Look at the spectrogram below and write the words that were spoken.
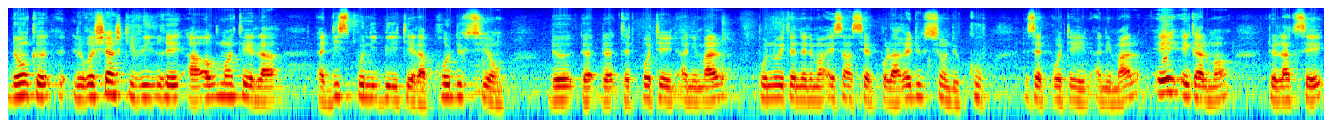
Donc une recherche qui viserait à augmenter la, la disponibilité, la production de cette protéine animale pour nous est un élément essentiel pour la réduction du coût de cette protéine animale et également de l'accès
